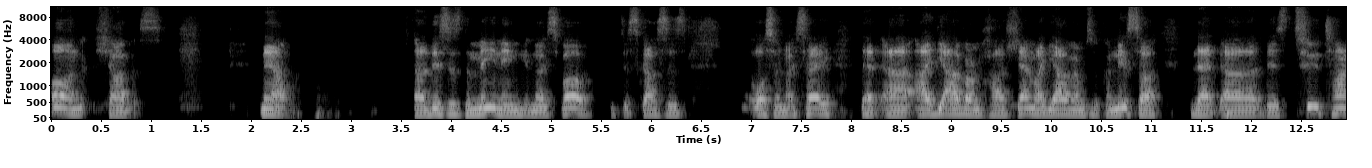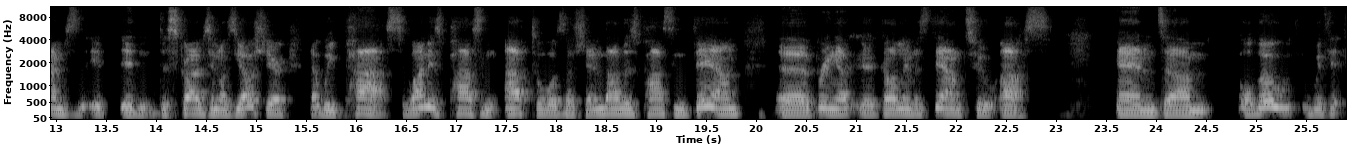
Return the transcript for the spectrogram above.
on Shabbos. Now, uh, this is the meaning, you know, Svav discusses also and I say that uh, Ad Ya'avor Hashem Ad Ya'avor Zukanisa that uh, there's two times it, it describes in Az Yashir that we pass. One is passing up towards Hashem, the other is passing down, uh, bring uh, godliness down to us. And um, although with it,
